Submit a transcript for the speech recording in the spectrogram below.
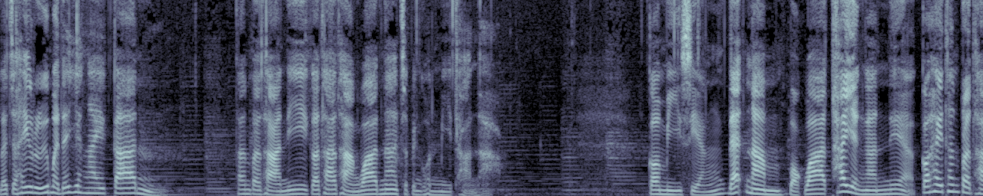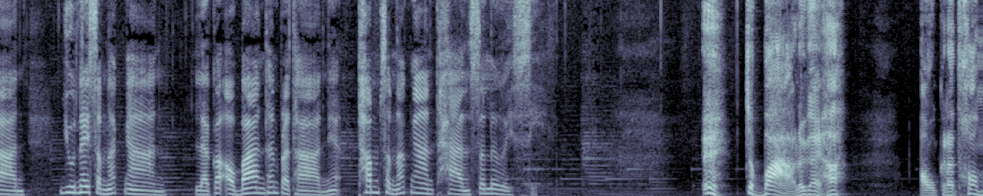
และจะให้รื้อมาได้ยังไงกัน ท่านประธานนี่ก็ท่าทางว่าน่าจะเป็นคนมีฐานะก็มีเสียงแนะนำบอกว่าถ้าอย่างนั้นเนี่ยก็ให้ท่านประธานอยู่ในสำนักงาน แล้วก็เอาบ้านท่านประธานเนี่ยทำสำนักงานแทนซะเลยสิ เอ๊ะ จะบ้าหรือไงฮะ เอากระท่อม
